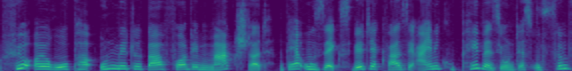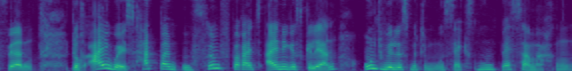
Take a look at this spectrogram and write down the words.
für Europa unmittelbar vor dem Marktstart. Der U6 wird ja quasi eine Coupé-Version des U5 werden. Doch iWays hat beim U5 bereits einiges gelernt und will es mit dem U6 nun besser machen.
